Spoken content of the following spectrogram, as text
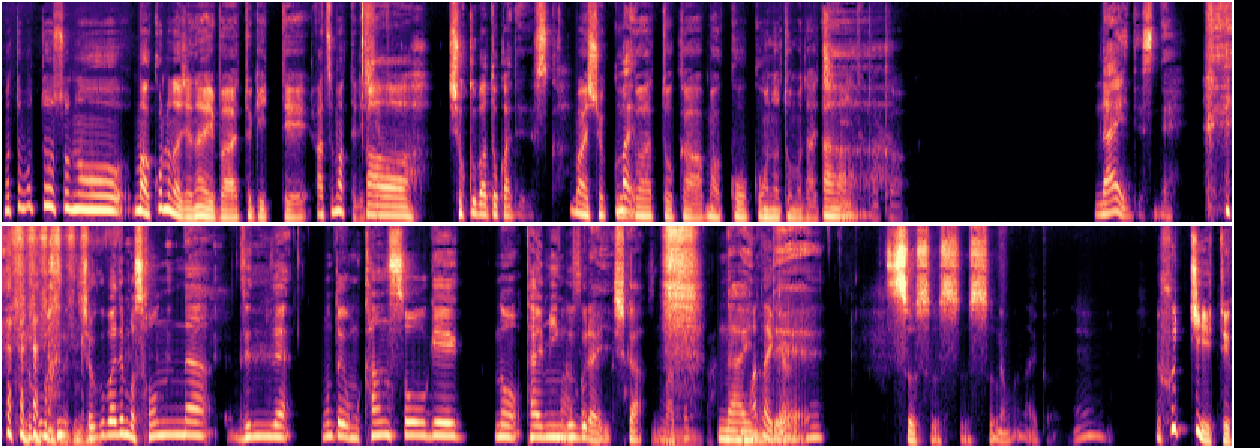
もともと、その、まあコロナじゃない場合、時って集まったりしてた？ああ、職場とかでですか？まあ職場とか、まあ高校の友達とか。ないですね。職場 職場でもそんな、全然、本当にもう歓送迎のタイミングぐらいしか。ないの飲まないからで、ね。そうそうそうそう。飲まないからね。フッチーって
